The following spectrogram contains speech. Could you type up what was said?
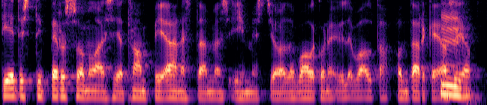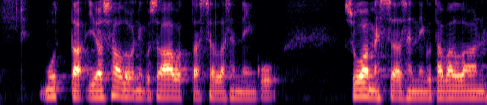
tietysti perussuomalaisia Trumpia äänestää myös ihmiset, joille valkoinen ylivalta on tärkeä mm. asia. Mutta jos haluaa niin kuin saavuttaa sellaisen niin kuin Suomessa sen niin kuin tavallaan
